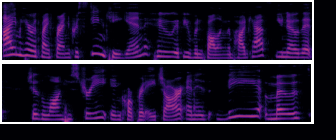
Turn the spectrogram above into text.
I'm here with my friend Christine Keegan, who, if you've been following the podcast, you know that she has a long history in corporate HR and is the most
